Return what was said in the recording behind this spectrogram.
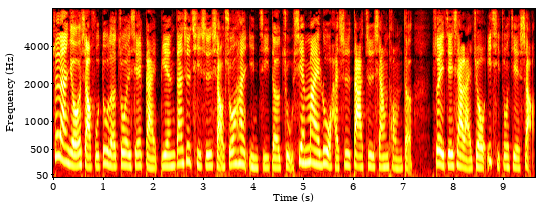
虽然有小幅度的做一些改编，但是其实小说和影集的主线脉络还是大致相同的，所以接下来就一起做介绍。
